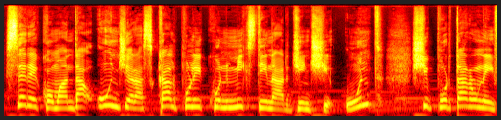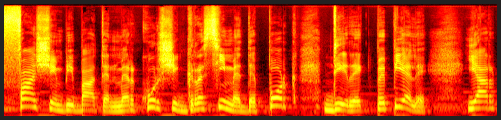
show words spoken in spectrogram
se recomanda ungerea scalpului cu un mix din argint și unt și purtarea unei fași îmbibate în mercur și grăsime de porc direct pe piele. Iar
